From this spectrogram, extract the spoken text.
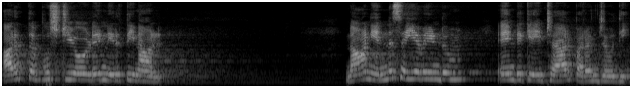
அர்த்த புஷ்டியோடு நிறுத்தினாள். நான் என்ன செய்ய வேண்டும்? என்று கேட்டார் பரஞ்சோதி.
